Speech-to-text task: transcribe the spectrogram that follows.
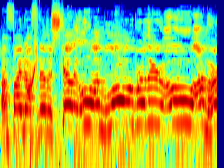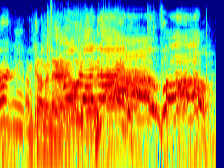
I'm fighting off another skelly. Oh, I'm low, brother. Oh, I'm hurting. I'm coming to Oh, help. I died. Paul!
